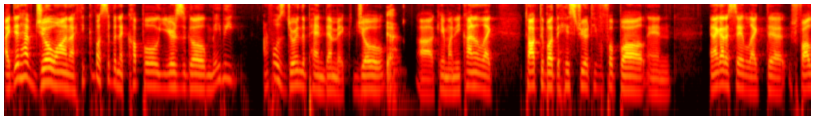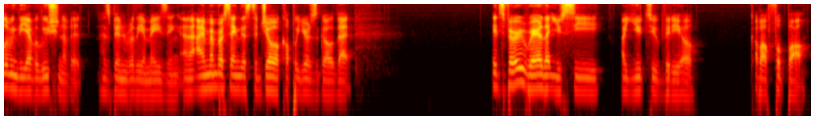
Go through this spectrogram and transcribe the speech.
I did have Joe on. I think it must have been a couple years ago, maybe I don't know if it was during the pandemic. Joe yeah. uh, came on. He kind of like talked about the history of Tifo football and and I gotta say, like the following the evolution of it has been really amazing. And I remember saying this to Joe a couple years ago that it's very rare that you see a YouTube video about football,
